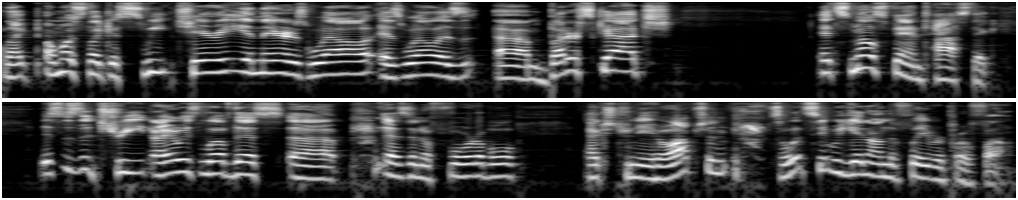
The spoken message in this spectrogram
like almost like a sweet cherry in there as well, as well as um, butterscotch. It smells fantastic. This is a treat. I always love this uh, as an affordable extra añejo option. So let's see what we get on the flavor profile.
